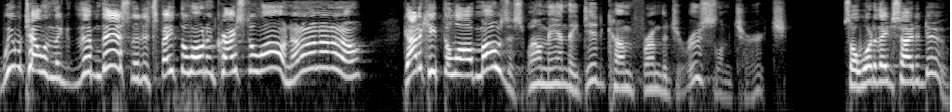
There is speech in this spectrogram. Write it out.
we were telling the, them this that it's faith alone in Christ alone. No, no, no, no, no. Got to keep the law of Moses. Well, man, they did come from the Jerusalem church. So what do they decide to do?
